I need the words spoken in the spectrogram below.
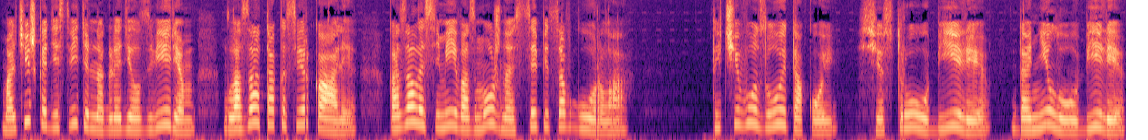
Мальчишка действительно глядел зверем, глаза так и сверкали. Казалось, имей возможность сцепиться в горло. «Ты чего злой такой? Сестру убили, Данилу убили.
